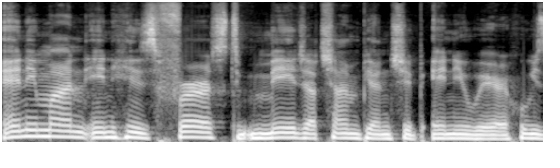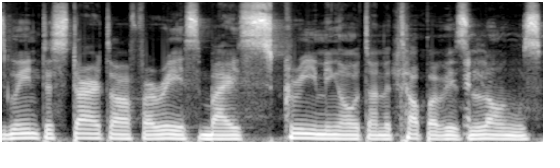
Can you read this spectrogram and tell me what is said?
Any man in his first major championship anywhere who is going to start off a race by screaming out on the top of his lungs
